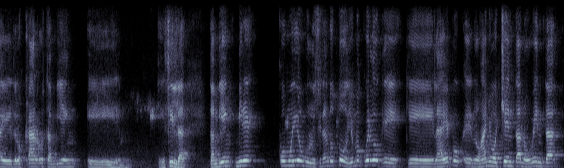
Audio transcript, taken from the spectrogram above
eh, de los carros también, eh, eh, Silda, también mire cómo ha ido evolucionando todo. Yo me acuerdo que, que la época, en los años 80, 90,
